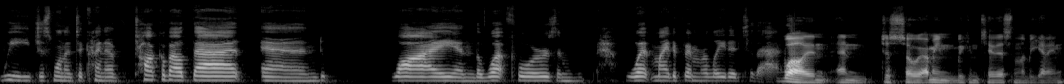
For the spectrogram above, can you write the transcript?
we just wanted to kind of talk about that and why and the what fors and what might have been related to that. Well, and and just so I mean, we can say this in the beginning.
